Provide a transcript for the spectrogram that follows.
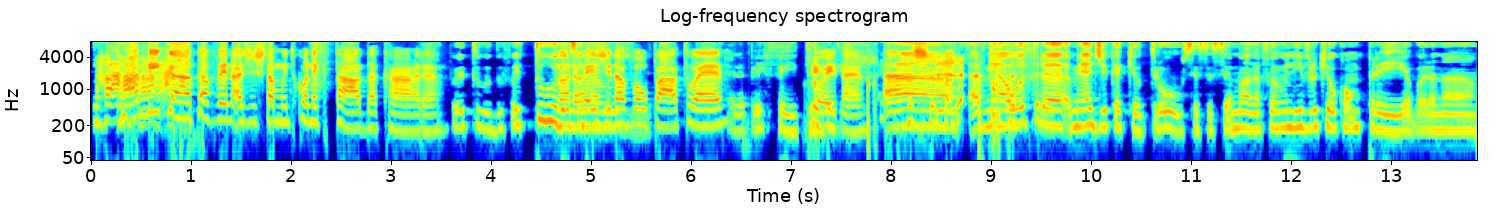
Amiga, tá vendo? A gente tá muito conectada, cara. Foi tudo, foi tudo. Mano, Regina Volpato é. Ela é perfeita. Foi, né? A, a minha outra, a minha dica que eu trouxe essa semana foi um livro que eu comprei agora na,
